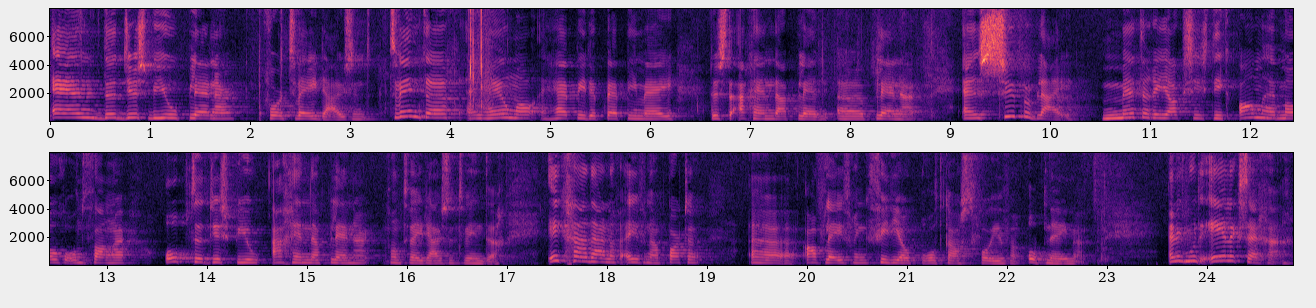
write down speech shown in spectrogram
En de Just Be You Planner voor 2020. En helemaal happy de peppy mee. Dus de agenda plan, uh, planner. En super blij met de reacties die ik allemaal heb mogen ontvangen op de Just Be You Agenda Planner van 2020. Ik ga daar nog even een aparte uh, aflevering, video, podcast voor je van opnemen. En ik moet eerlijk zeggen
